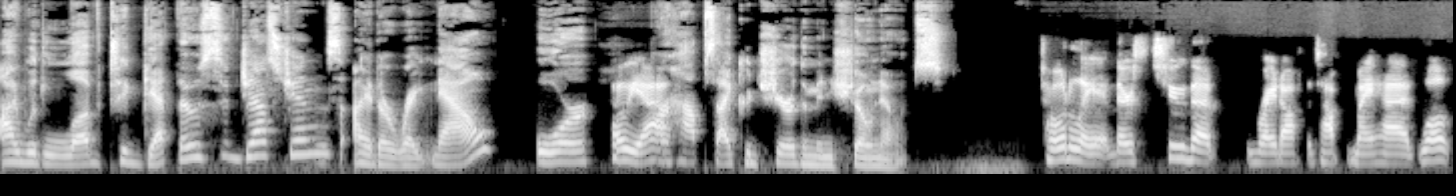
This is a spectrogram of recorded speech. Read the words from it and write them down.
I would love to get those suggestions either right now or oh yeah perhaps I could share them in show notes. Totally. There's two that right off the top of my head. Well,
